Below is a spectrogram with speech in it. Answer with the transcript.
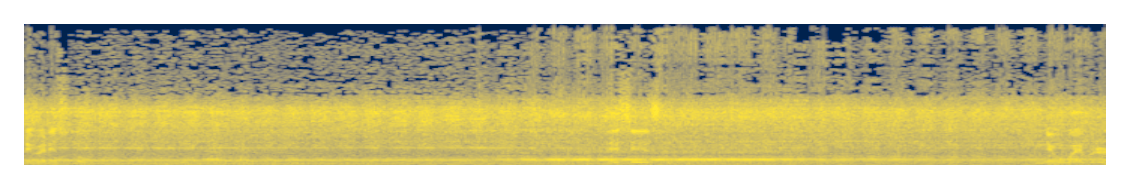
very very slow. This is new vibrator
